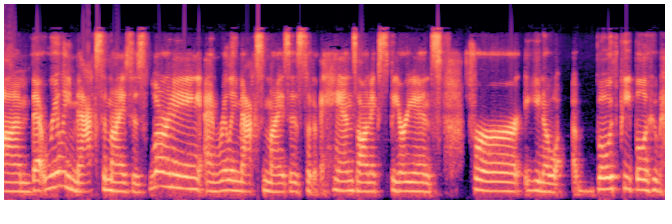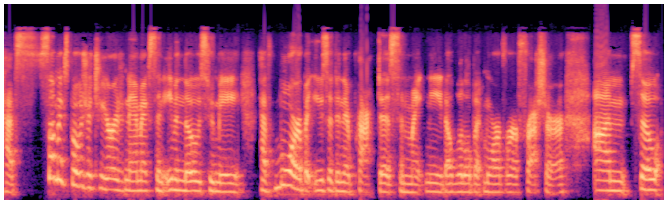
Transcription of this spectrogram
um, that really maximizes learning and really maximizes sort of a hands-on experience for you know both people who have some exposure to urodynamics and even those who may have more but use it in their practice and might need a little bit more of a refresher. Um, so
